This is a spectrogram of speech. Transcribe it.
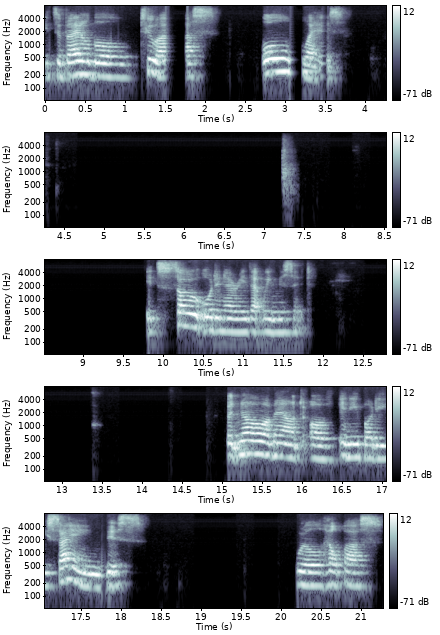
It's available to us always. It's so ordinary that we miss it. But no amount of anybody saying this will help us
